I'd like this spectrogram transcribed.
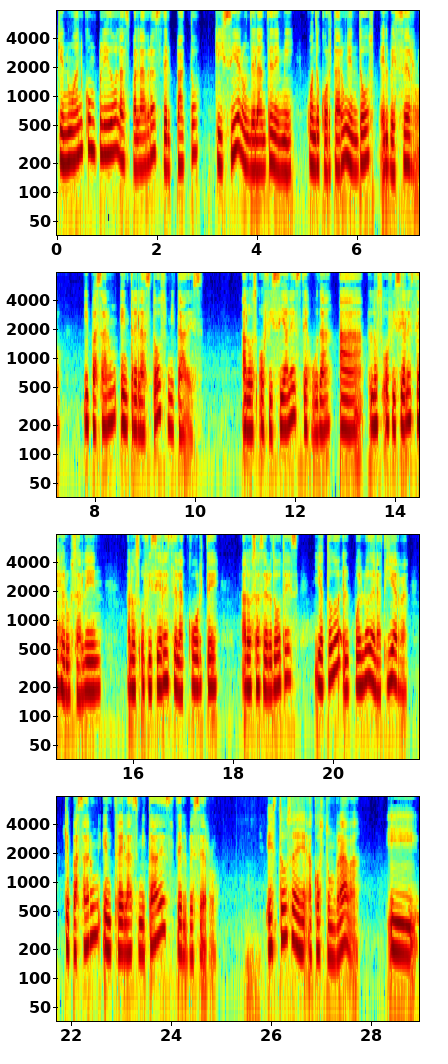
que no han cumplido las palabras del pacto que hicieron delante de mí cuando cortaron en dos el becerro y pasaron entre las dos mitades. A los oficiales de Judá, a los oficiales de Jerusalén, a los oficiales de la corte, a los sacerdotes y a todo el pueblo de la tierra que pasaron entre las mitades del becerro. Esto se acostumbraba y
